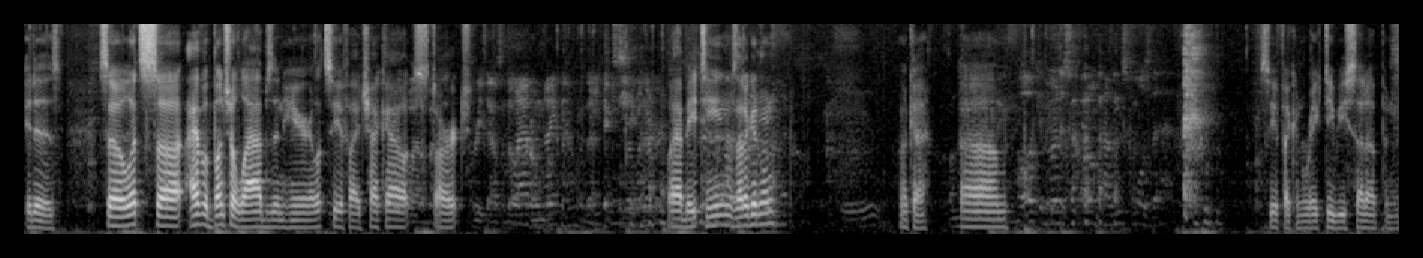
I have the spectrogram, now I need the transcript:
It is. So let's. Uh, I have a bunch of labs in here. Let's see if I check out start Lab Chromebook night- now with that Pixel or whatever. lab 18. Is that a good one? Okay. Um, see if I can rake DB setup and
